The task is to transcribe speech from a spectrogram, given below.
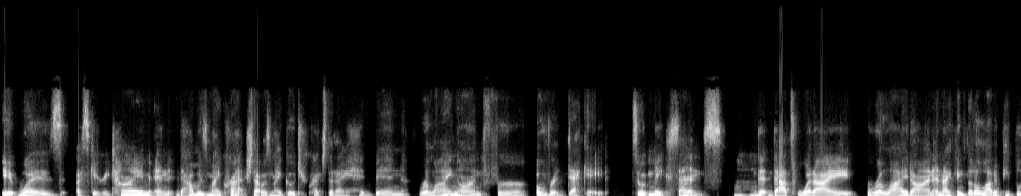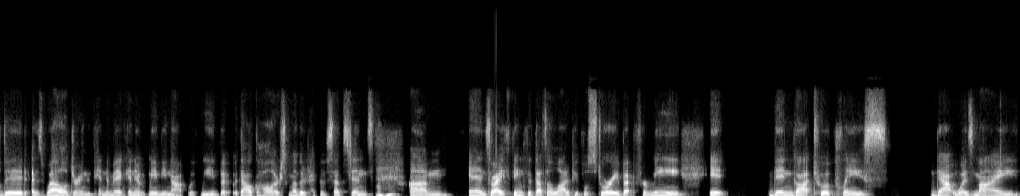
it was a scary time. And that mm-hmm. was my crutch. That was my go to crutch that I had been relying on for over a decade. So it makes sense mm-hmm. that that's what I relied on. And I think that a lot of people did as well during the pandemic, and it maybe not with weed, but with alcohol or some other type of substance. Mm-hmm. Um, and so I think that that's a lot of people's story. But for me, it then got to a place that was my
